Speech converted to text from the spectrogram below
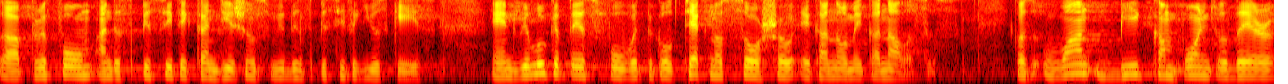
uh, perform under specific conditions within specific use case. And we look at this for what we call techno-social economic analysis. Because one big component there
